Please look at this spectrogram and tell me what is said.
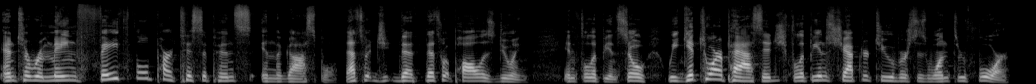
and to remain faithful participants in the gospel. That's what, that, that's what Paul is doing in Philippians. So we get to our passage, Philippians chapter 2, verses 1 through 4.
